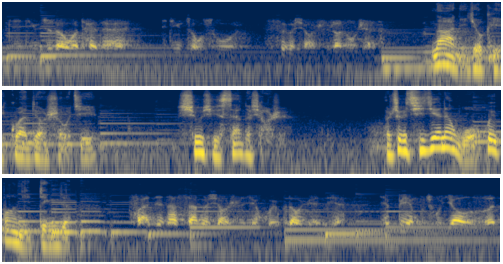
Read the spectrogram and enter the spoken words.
你已经知道我太太已经走出四个小时的路程了，那你就可以关掉手机，休息三个小时。那这个期间呢，我会帮你盯着，反正她三个小时也回不到原点，也变不出幺蛾子。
